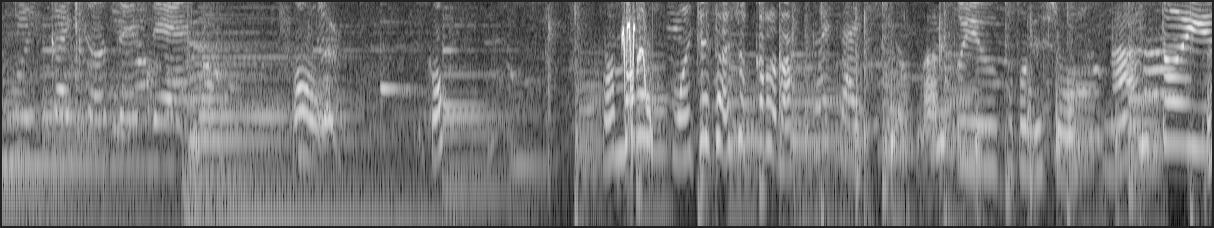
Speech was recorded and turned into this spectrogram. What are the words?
もう1回挑戦でうん行こう。頑張ろうもう一回最初からだ。なんということでしょう。なんという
